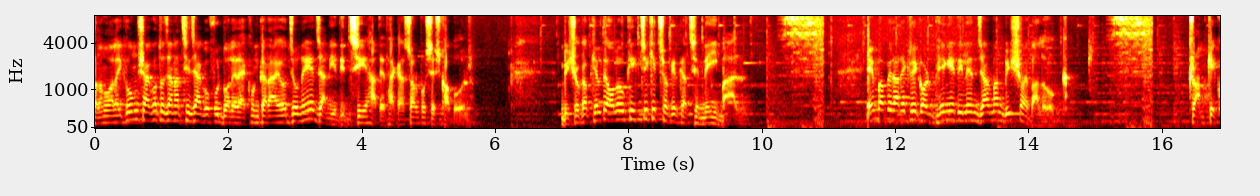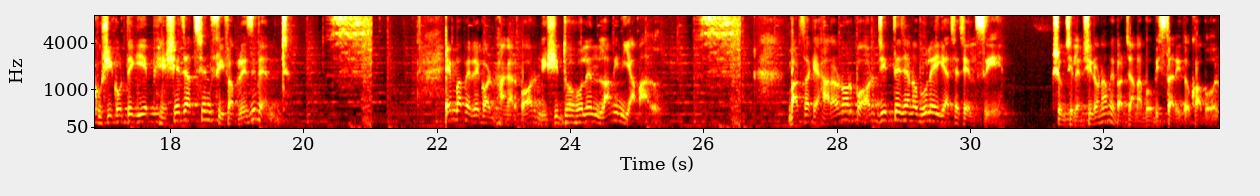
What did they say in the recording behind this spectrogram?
আসসালামু আলাইকুম। স্বাগত জানাচ্ছি জাগো ফুটবলের এখনকার আয়োজনে। জানিয়ে দিচ্ছি, হাতে থাকা সর্বশেষ খবর। বিশ্বকাপ খেলতে অলৌকিক চিকিৎসকের কাছে নেইমার। এমবাপের আরেক রেকর্ড ভেঙে দিলেন জার্মান বিস্ময় বালক। ট্রাম্পকে খুশি করতে গিয়ে ফেঁসে যাচ্ছেন ফিফা প্রেসিডেন্ট। এমবাপের রেকর্ড ভাঙার পর নিষিদ্ধ হলেন লামিন ইয়ামাল। বার্সাকে হারানোর পর জিততে যেন ভুলেই গেছে চেলসি। শুনছিলেন শিরোনাম, এবার জানাব বিস্তারিত খবর।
